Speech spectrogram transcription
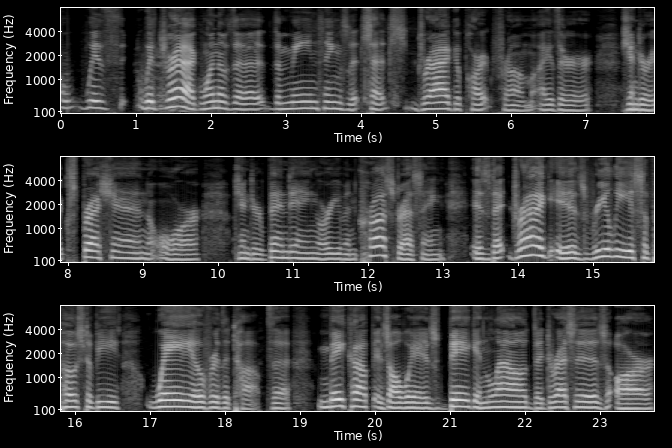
with with drag, one of the the main things that sets drag apart from either gender expression or gender bending or even cross dressing is that drag is really supposed to be way over the top. The makeup is always big and loud, the dresses are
